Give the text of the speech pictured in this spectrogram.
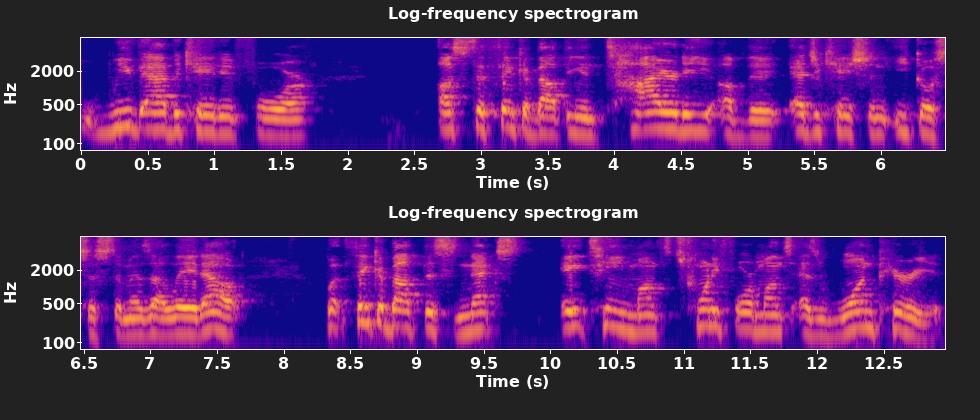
we've advocated for us to think about the entirety of the education ecosystem as I laid out, but think about this next 18 months, 24 months as one period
